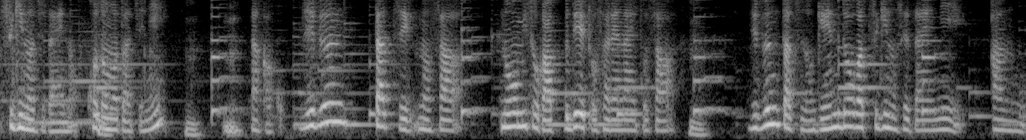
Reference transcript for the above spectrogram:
次の時代の子供たちに、うん。うん。なんかこう自分たちのさ脳みそがアップデートされないとさ、うん自分たちの言動が次の世代にあの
